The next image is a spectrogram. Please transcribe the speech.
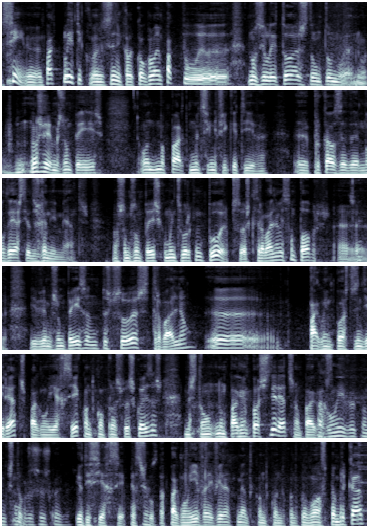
Sim, o impacto político. Sim, qual é o impacto uh, nos eleitores? De um, de um, nós vivemos num país onde uma parte muito significativa, uh, por causa da modéstia dos rendimentos, nós somos um país com muitos working poor, pessoas que trabalham e são pobres. e vivemos num país onde as pessoas trabalham pagam impostos indiretos, pagam IRC quando compram as suas coisas, mas estão, não pagam impostos diretos, não pagam. Pagam IVA quando estão, compram as suas coisas. Eu disse IRC, peço desculpa. Pagam IVA, evidentemente, quando, quando, quando vão ao supermercado,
